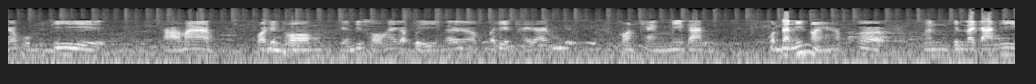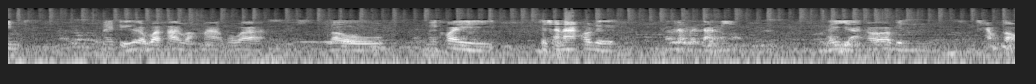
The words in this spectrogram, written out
ครับผมที่สามารถ คว้าเหรียญทองเหรียญที่สองให้กับตัวเองและประเทศไทยได้ก่อนแข่งมีการกดดันนิดหน่อยครับ ก็มันเป็นรายการที่ไม่ถือกับว่าคาดหวังมาก เพราะว่าเราไม่ค่อยจะชนะเขาเลยจากรายการนี้และอย่างเขาก็เป็นแชมป์เก่า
